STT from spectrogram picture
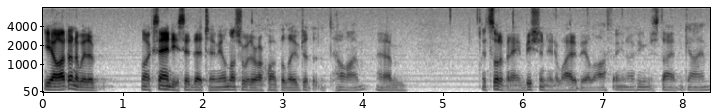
yeah, I don't know whether, like Sandy said that to me, I'm not sure whether I quite believed it at the time. Um, it's sort of an ambition in a way to be a lifer, you know, if you can just stay in the game.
